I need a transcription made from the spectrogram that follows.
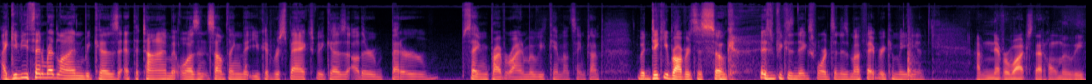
I give you Thin Red Line because at the time it wasn't something that you could respect because other better Saving Private Ryan movies came out at the same time. But Dickie Roberts is so good because Nick Swardson is my favorite comedian. I've never watched that whole movie.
